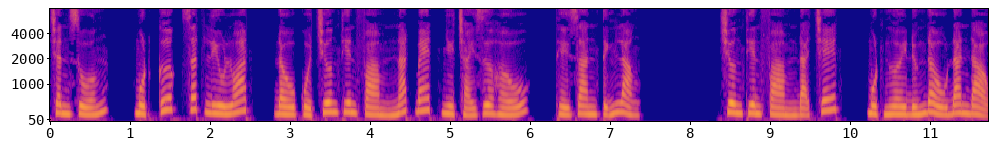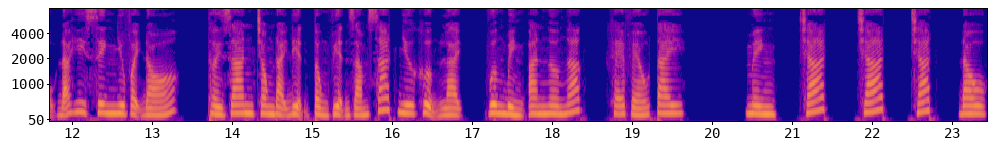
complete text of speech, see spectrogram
Chân xuống, một cước rất lưu loát, đầu của Trương Thiên Phàm nát bét như trái dưa hấu, thế gian tĩnh lặng. Trương Thiên Phàm đã chết, một người đứng đầu đan đảo đã hy sinh như vậy đó. Thời gian trong đại điện tổng viện giám sát như khưởng lại, Vương Bình An ngơ ngác, khẽ véo tay. Mình, chát, chát, chát, đau,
